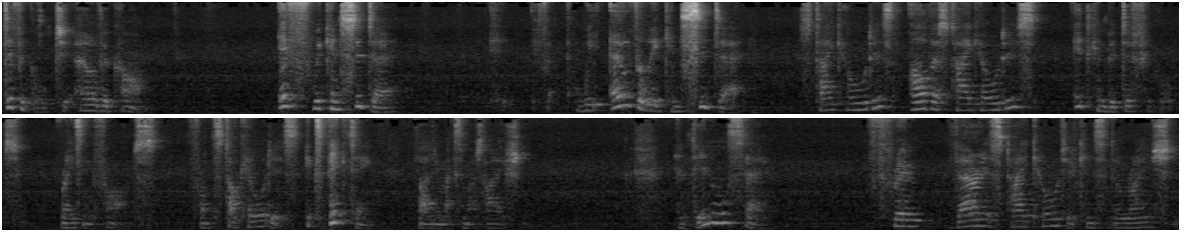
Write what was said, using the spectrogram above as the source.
difficult to overcome. If we consider, we overly consider stakeholders, other stakeholders, it can be difficult raising funds from stockholders expecting value maximization. And then also, through various stakeholder consideration,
